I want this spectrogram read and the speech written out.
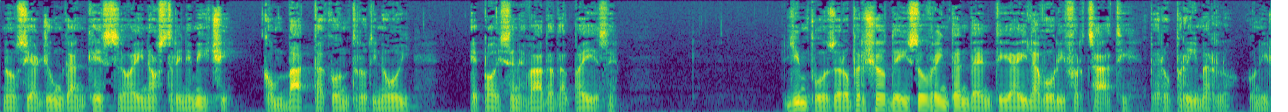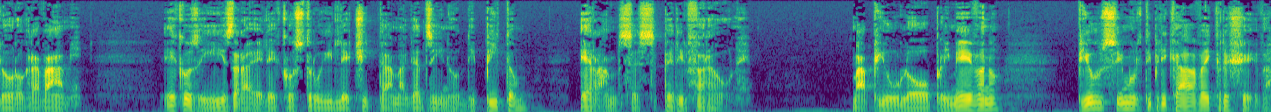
non si aggiunga anch'esso ai nostri nemici, combatta contro di noi e poi se ne vada dal paese. Gli imposero perciò dei sovrintendenti ai lavori forzati per opprimerlo con i loro gravami e così Israele costruì le città magazzino di Piton e Ramses per il faraone ma più lo opprimevano, più si moltiplicava e cresceva.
